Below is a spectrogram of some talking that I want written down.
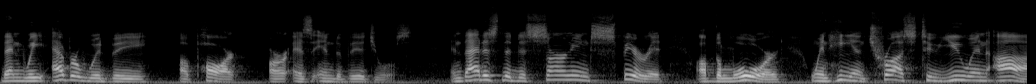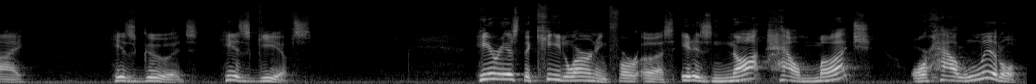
than we ever would be apart or as individuals. And that is the discerning spirit of the Lord when He entrusts to you and I His goods, His gifts. Here is the key learning for us it is not how much or how little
